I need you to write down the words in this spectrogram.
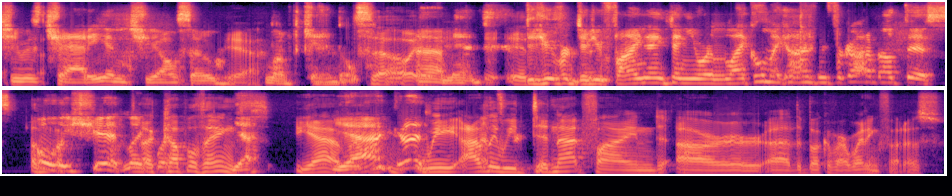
she was chatty and she also yeah. loved candles. So, oh, man, it, did you ever did you find anything you were like, oh my gosh, we forgot about this? Holy shit! Like a what? couple things. Yeah. Yeah, yeah, good. We oddly we did not find our uh, the book of our wedding photos,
